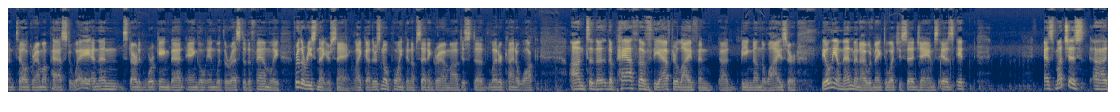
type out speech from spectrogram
until grandma passed away and then started working that angle in with the rest of the family for the reason that you're saying. Like uh, there's no point in upsetting grandma. Just uh, let her kind of walk onto the, the path of the afterlife and uh, being none the wiser. The only amendment I would make to what you said, James, is it as much as uh,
